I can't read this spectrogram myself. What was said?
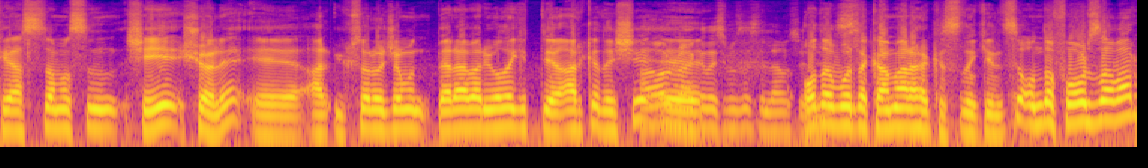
kıyaslamasının şeyi şöyle e, Ar- Yüksel hocamın beraber yola gittiği arkadaşı gerekiyor. Harun e, arkadaşımıza selam O söylüyoruz. da burada kamera arkasında kendisi. Onda Forza var.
